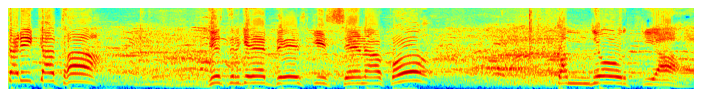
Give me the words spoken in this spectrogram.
तरीका था जिस तरीके ने देश की सेना को कमज़ोर किया है।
